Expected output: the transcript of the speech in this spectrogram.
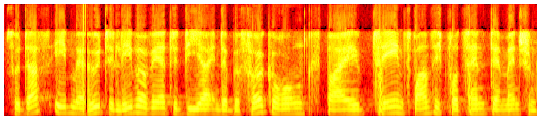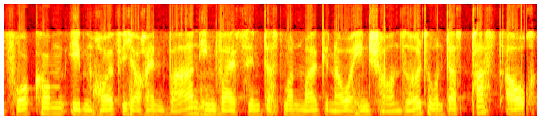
sodass eben erhöhte Leberwerte, die ja in der Bevölkerung bei 10, 20 Prozent der Menschen vorkommen, eben häufig auch ein Warnhinweis sind, dass man mal genauer hinschauen sollte. Und das passt auch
